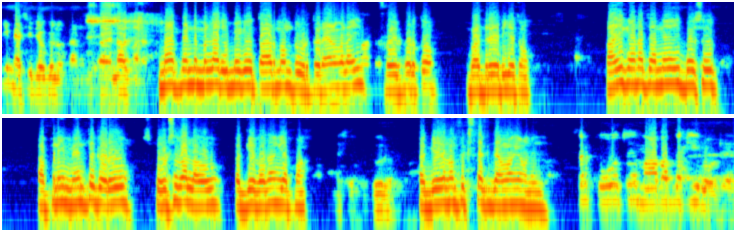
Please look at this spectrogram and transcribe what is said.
ਕੀ ਮੈਸੇਜ ਦਿਓਗੇ ਲੋਕਾਂ ਨੂੰ ਨੌਜਵਾਨਾਂ ਮੈਂ ਪਿੰਡ ਮੱਲਾ ਰੀਮੇ ਕੇ ਉਤਾੜ ਮਮਦੂੜ ਤੋਂ ਰਹਿਣ ਵਾਲਾ ਜੀ ਫਿਰੋਜ਼ਪੁਰ ਤੋਂ ਬਾਰਡਰ ਏਰੀਆ ਤੋਂ। ਆਹੀ ਕਹਿਣਾ ਚਾਹੁੰਦੇ ਹਾਂ ਬਸ ਆਪਣੀ ਮਿਹਨਤ ਕਰੋ ਸਪੋਰਟਸ ਵੱਲ ਆਓ ਅੱਗੇ ਵਧਾਂਗੇ ਆਪਾਂ। ਅੱਗੇ 올림픽ਸ ਤੱਕ ਜਾਵਾਂਗੇ ਹੁਣ ਜੀ। ਸਰ ਕੋਚ ਮਾਪੇ ਦਾ ਕੀ ਰੋਲ ਹੈ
